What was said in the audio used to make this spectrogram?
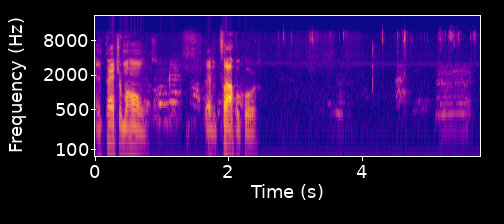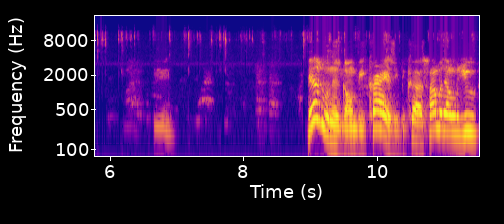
and Patrick Mahomes at the top, of course. Mm. This one is gonna be crazy because some of them you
